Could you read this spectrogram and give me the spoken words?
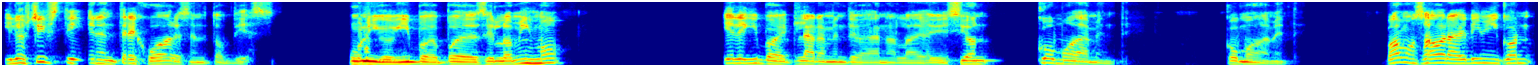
Y los Chiefs tienen tres jugadores en el top 10. Único equipo que puede decir lo mismo. Y el equipo que claramente va a ganar la división cómodamente. Cómodamente. Vamos ahora, Grimi, con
